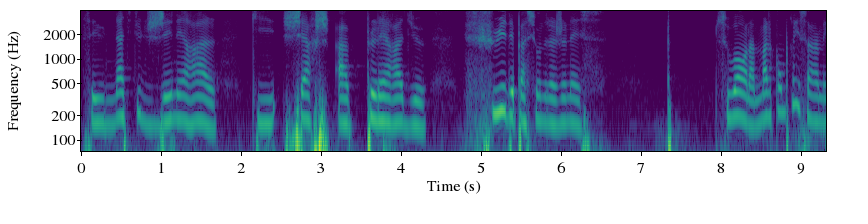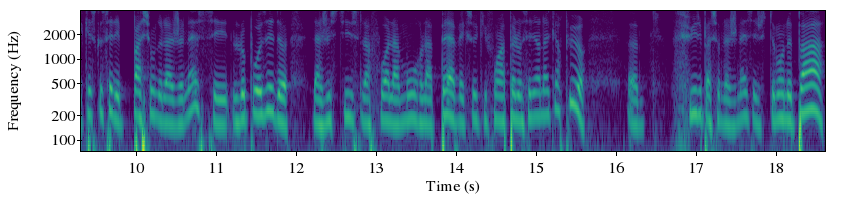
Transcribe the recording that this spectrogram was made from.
c'est une attitude générale qui cherche à plaire à Dieu. Fuis les passions de la jeunesse. Souvent, on a mal compris ça, hein, mais qu'est-ce que c'est les passions de la jeunesse? C'est l'opposé de la justice, la foi, l'amour, la paix avec ceux qui font appel au Seigneur d'un cœur pur. Euh, fuis les passions de la jeunesse et justement ne pas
